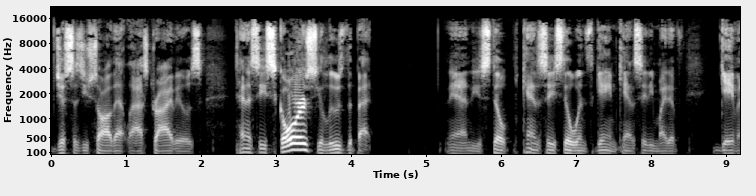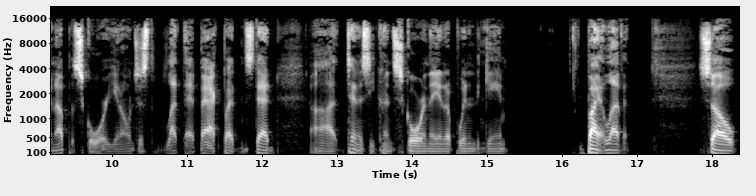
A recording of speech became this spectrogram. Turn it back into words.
just as you saw that last drive, it was Tennessee scores, you lose the bet. And you still, Kansas City still wins the game. Kansas City might have given up a score, you know, just let that back. But instead, uh, Tennessee couldn't score and they ended up winning the game by 11. So,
